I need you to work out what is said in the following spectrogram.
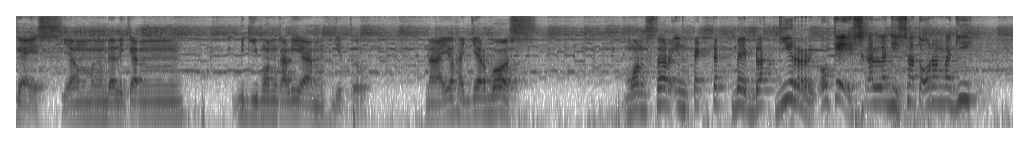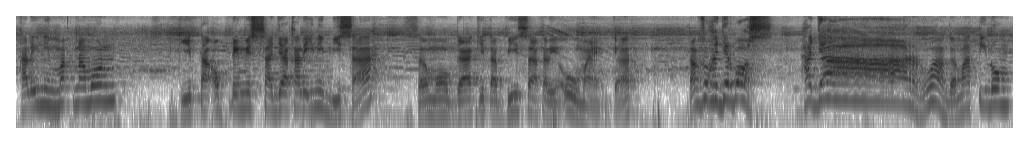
guys. Yang mengendalikan Digimon kalian gitu. Nah ayo hajar bos. Monster infected by black gear. Oke sekali lagi satu orang lagi. Kali ini Magnamon kita optimis saja kali ini bisa. Semoga kita bisa kali ini. Oh my god langsung hajar bos Hajar! Wah, nggak mati dong.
